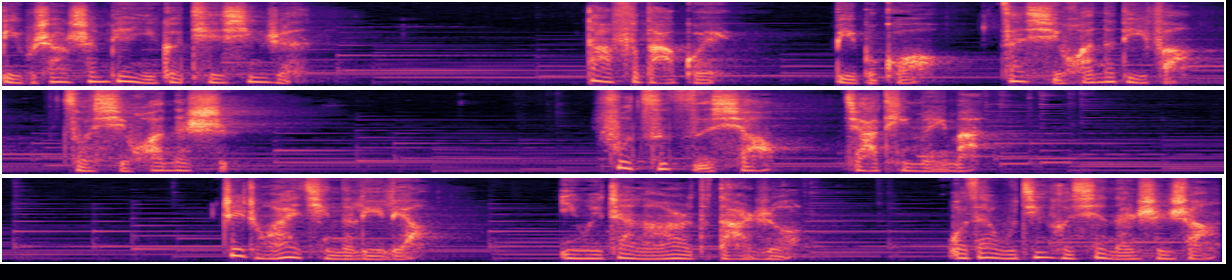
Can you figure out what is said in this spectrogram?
比不上身边一个贴心人。大富大贵。比不过在喜欢的地方做喜欢的事，父慈子孝，家庭美满。这种爱情的力量，因为《战狼二》的大热，我在吴京和谢楠身上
